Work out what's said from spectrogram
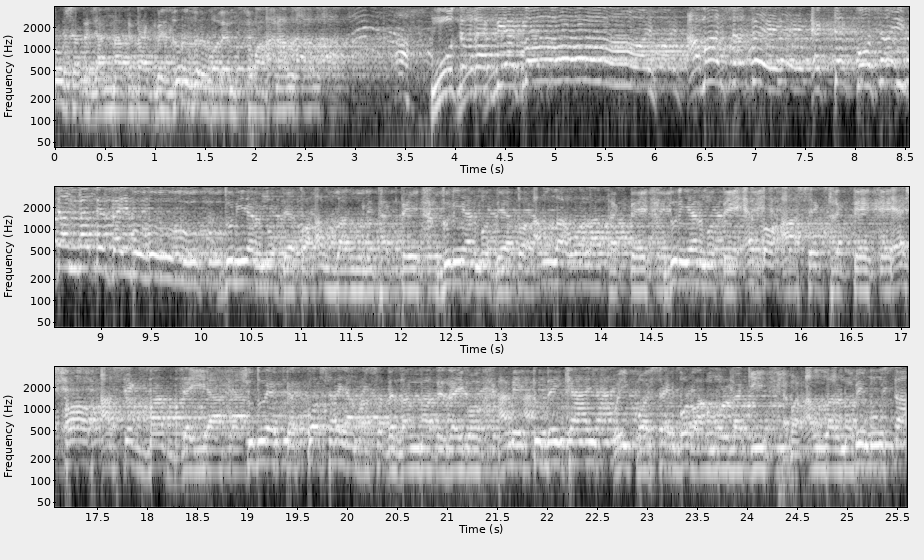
তোর সাথে জান্নাতে থাকবে? জোরে জোরে বলেন সুবহানাল্লাহ। মুসা ডাক দিয়া কয় আমার সাথে কসাই জান্নাতে যাইবো। দুনিয়ার মধ্যে এত আল্লাহর ওলি থাকতে, দুনিয়ার মধ্যে এত আল্লাহ ওয়ালা থাকতে, দুনিয়ার মধ্যে এত আশেক থাকতে সব আশেক বাদ যাইয়া শুধু একটা কসাই আমার সাথে জান্নাতে যাইবো। আমি একটু দেখাই ওই কসাই বড় আমল কি? এবার আল্লাহর নবী মুসা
